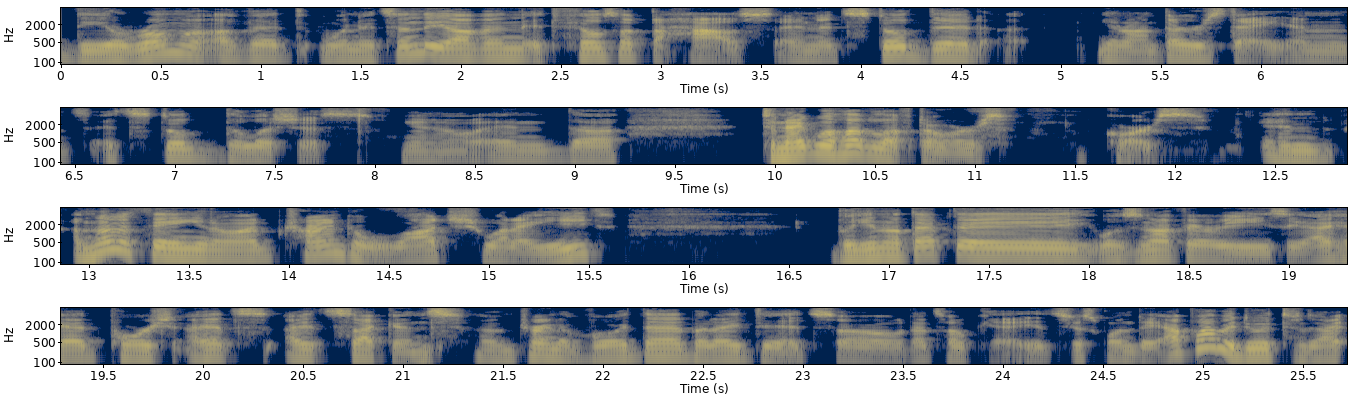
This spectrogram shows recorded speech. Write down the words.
the aroma of it when it's in the oven, it fills up the house, and it still did, uh, you know, on Thursday, and it's, it's still delicious, you know. And uh, tonight we'll have leftovers, of course. And another thing, you know, I'm trying to watch what I eat, but you know that day was not very easy. I had Porsche, I had I had seconds. I'm trying to avoid that, but I did, so that's okay. It's just one day. I'll probably do it tonight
